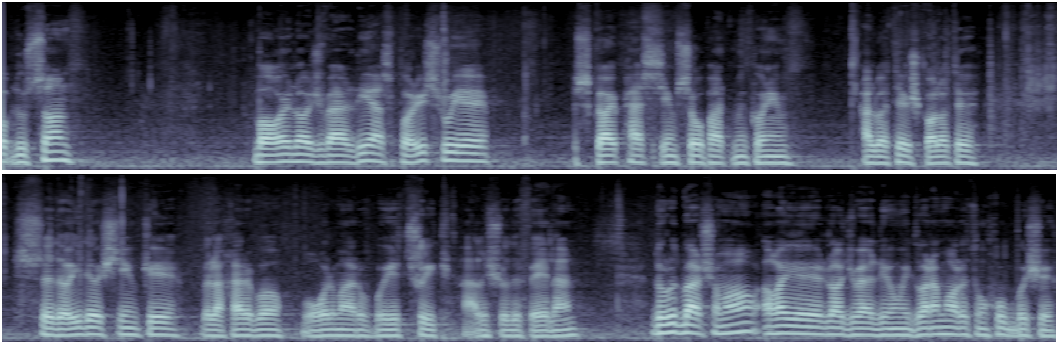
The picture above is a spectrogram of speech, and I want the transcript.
خب دوستان با آقای لاجوردی از پاریس روی اسکایپ هستیم صحبت می‌کنیم. البته اشکالات صدایی داشتیم که بالاخره به قول معروف با یه trick حل شده فعلا. درود بر شما. آقای لاجوردی امیدوارم حالتون خوب باشه.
